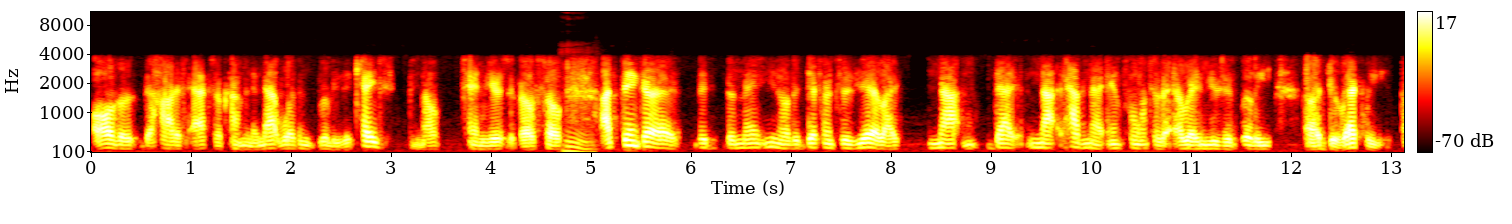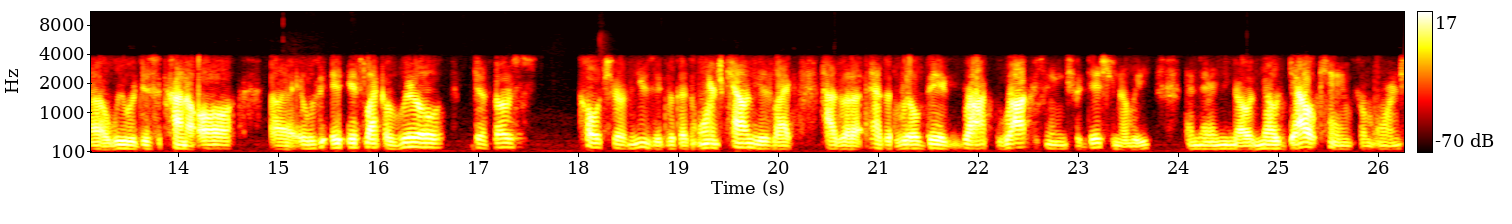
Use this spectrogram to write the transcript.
all the the hottest acts are coming, and that wasn't really the case, you know, ten years ago. So mm. I think uh, the the main, you know, the difference is yeah, like not that not having that influence of the LA music really uh, directly. Uh, we were just kind of all. Uh, it was. It, it's like a real diverse culture of music because Orange County is like has a has a real big rock rock scene traditionally, and then you know No Doubt came from Orange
